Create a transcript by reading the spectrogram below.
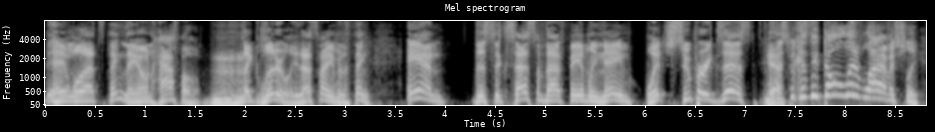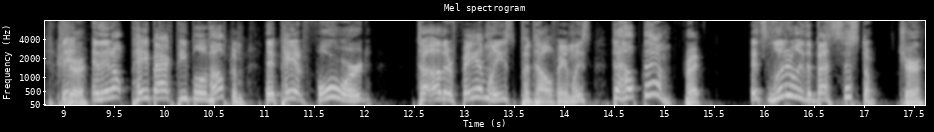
and well, that's the thing. They own half of them. Mm-hmm. Like literally, that's not even a thing. And the success of that family name, which super exists, Yeah. is because they don't live lavishly. They- Sure. and they don't pay back people who've helped them. They pay it forward to other families, Patel families, to help them. Right. It's literally the best system. Sure.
